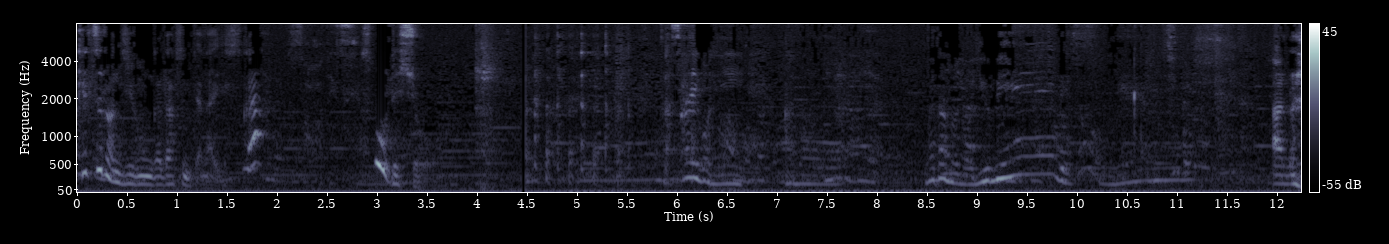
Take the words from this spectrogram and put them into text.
結論自分が出すんじゃないですか？そうでしょう最後にあのマダムの夢ですね。あのね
